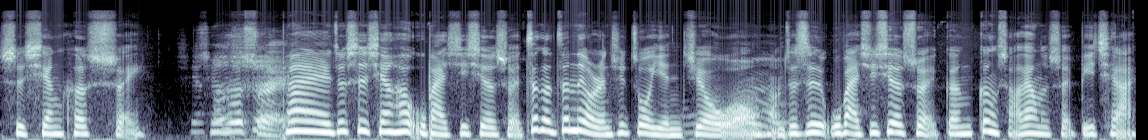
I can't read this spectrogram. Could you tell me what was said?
是先喝水。先喝水，对，就是先喝五百 CC 的水。这个真的有人去做研究哦，就是五百 CC 的水跟更少量的水比起来，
